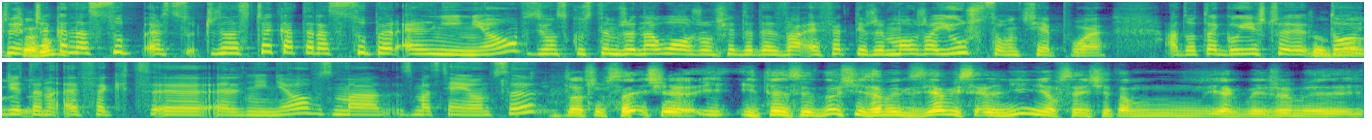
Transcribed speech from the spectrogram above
Czy, czeka nas super, czy nas czeka teraz super El Niño, w związku z tym, że nałożą się te dwa efekty, że morza już są ciepłe, a do tego jeszcze to dojdzie ten efekt e, El Niño wzmacniający? To znaczy w sensie intensywności samych zjawisk El Niño, w sensie tam jak bierzemy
